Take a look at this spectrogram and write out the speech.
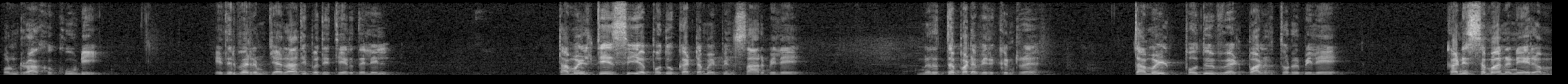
ஒன்றாக கூடி எதிர்வரும் ஜனாதிபதி தேர்தலில் தமிழ் தேசிய பொது கட்டமைப்பின் சார்பிலே நிறுத்தப்படவிருக்கின்ற தமிழ் பொது வேட்பாளர் தொடர்பிலே கணிசமான நேரம்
